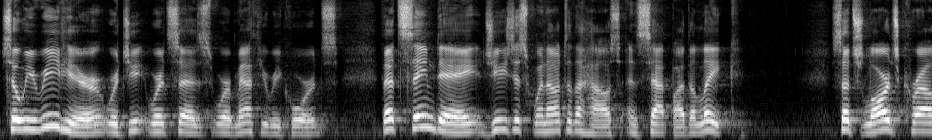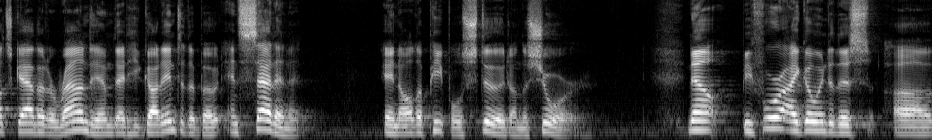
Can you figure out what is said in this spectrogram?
So we read here where, G, where it says, where Matthew records, that same day Jesus went out to the house and sat by the lake. Such large crowds gathered around him that he got into the boat and sat in it, and all the people stood on the shore. Now, before I go into this, uh,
